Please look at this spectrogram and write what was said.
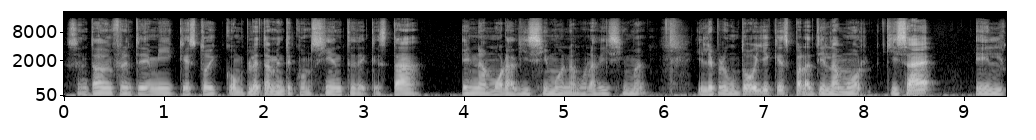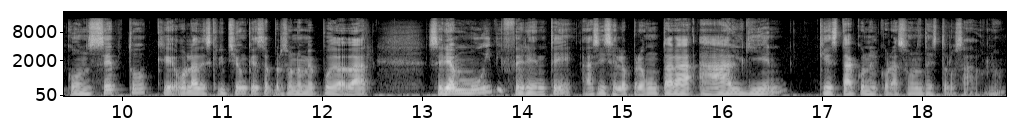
sentado enfrente de mí que estoy completamente consciente de que está enamoradísimo, enamoradísima, y le pregunto, oye, ¿qué es para ti el amor? Quizá el concepto que, o la descripción que esta persona me pueda dar sería muy diferente a si se lo preguntara a alguien que está con el corazón destrozado, ¿no?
